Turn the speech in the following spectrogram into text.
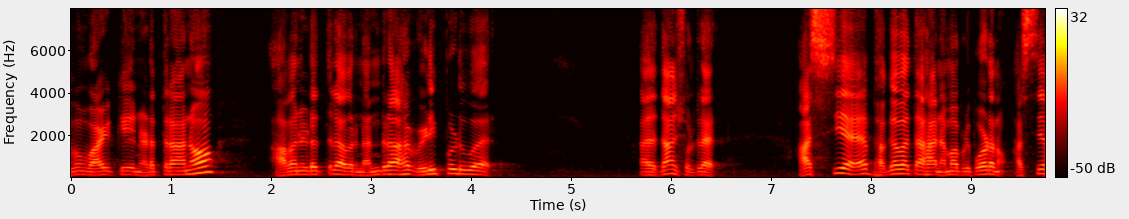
எவன் வாழ்க்கையை நடத்துகிறானோ அவனிடத்தில் அவர் நன்றாக வெளிப்படுவார். அதுதான் சொல்கிறார் அஸ்ய பகவதா நம்ம அப்படி போடணும். அஸ்ய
